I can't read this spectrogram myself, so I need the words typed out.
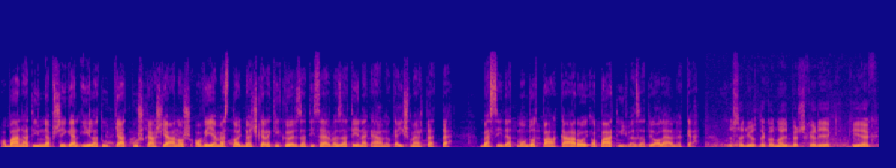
A bánáti ünnepségen életútját Puskás János, a VMS Nagybecskereki körzeti szervezetének elnöke ismertette. Beszédet mondott Pál Károly, a párt ügyvezető alelnöke. Összegyűltek a nagybecskerékiek,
